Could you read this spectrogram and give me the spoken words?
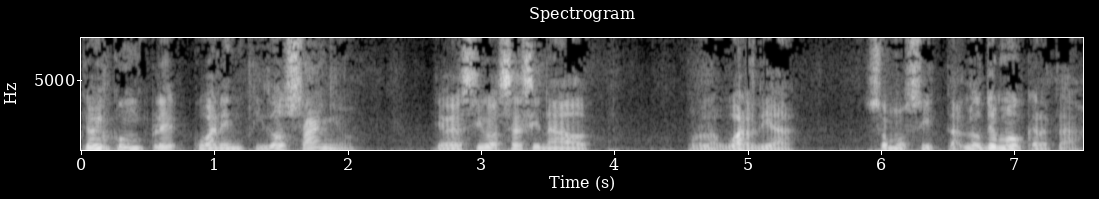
que hoy cumple 42 años de haber sido asesinado por la Guardia Somocista, los demócratas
